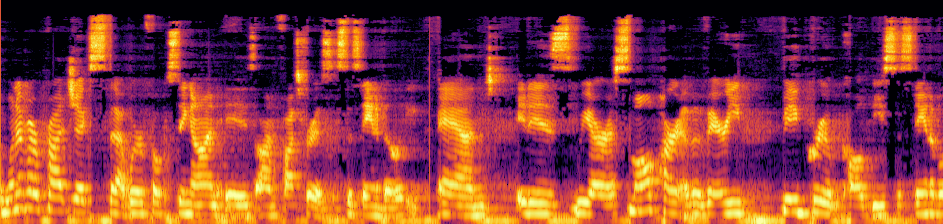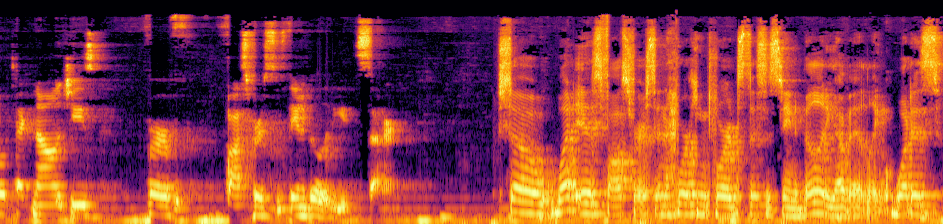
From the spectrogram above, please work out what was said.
one of our projects that we're focusing on is on phosphorus sustainability, and it is we are a small part of a very big group called the Sustainable Technologies for Phosphorus Sustainability Center. So, what is phosphorus and working towards the sustainability of it? Like, what does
